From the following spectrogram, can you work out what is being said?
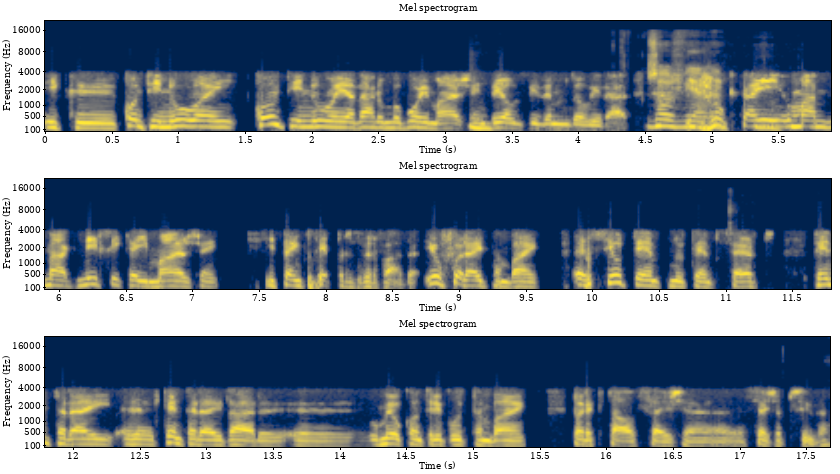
e que continuem, continuem a dar uma boa imagem deles e da modalidade. Julgo que têm uma magnífica imagem e tem que ser preservada. Eu farei também, a seu tempo, no tempo certo, tentarei, tentarei dar o meu contributo também para que tal seja, seja possível.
